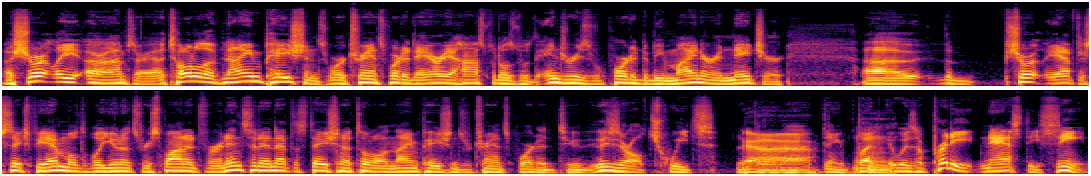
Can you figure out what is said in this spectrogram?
A shortly, or I'm sorry, a total of nine patients were transported to area hospitals with injuries reported to be minor in nature. Uh, the shortly after 6 p.m., multiple units responded for an incident at the station. A total of nine patients were transported to. These are all tweets that Yeah, they're uh, thing, but it was a pretty nasty scene.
